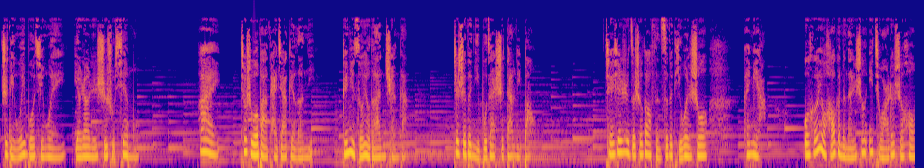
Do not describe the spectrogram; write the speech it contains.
置顶微博行为也让人实属羡慕。爱，就是我把铠甲给了你，给你所有的安全感。这时的你不再是单力宝。前些日子收到粉丝的提问说：“艾米啊，我和有好感的男生一起玩的时候，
